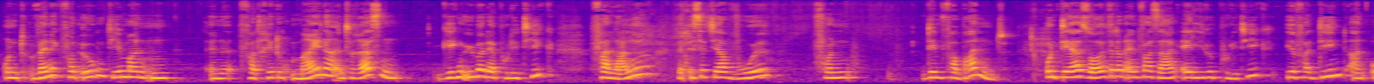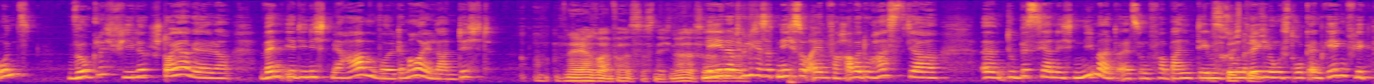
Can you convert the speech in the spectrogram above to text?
Und wenn ich von irgendjemandem eine Vertretung meiner Interessen gegenüber der Politik verlange, dann ist es ja wohl von dem Verband. Und der sollte dann einfach sagen, ey, liebe Politik, ihr verdient an uns wirklich viele Steuergelder. Wenn ihr die nicht mehr haben wollt, dann machen wir den Laden dicht. Naja, so einfach ist das nicht. Ne? Das, Nee, äh, natürlich ist es nicht so einfach, aber du hast ja, äh, du bist ja nicht niemand als so ein Verband, dem so ein richtig. Regelungsdruck entgegenfliegt.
